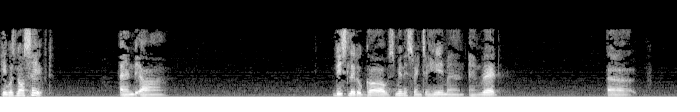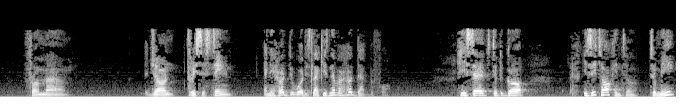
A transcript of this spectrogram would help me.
he was not saved. And uh, this little girl was ministering to him and, and read uh, from uh, John 3:16 and he heard the word it's like he's never heard that before he said to the girl is he talking to to me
